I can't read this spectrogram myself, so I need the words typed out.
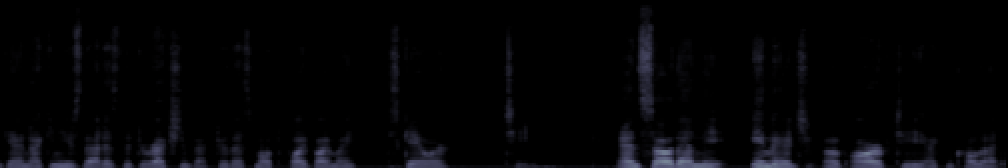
again, I can use that as the direction vector. That's multiplied by my scalar t. And so then the image of r of t, I can call that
